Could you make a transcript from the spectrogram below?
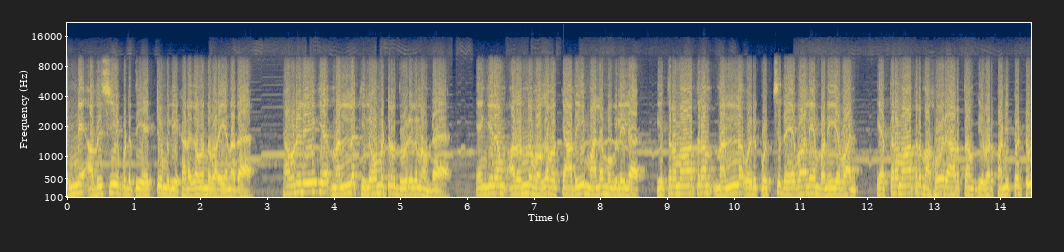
എന്നെ അതിശയപ്പെടുത്തിയ ഏറ്റവും വലിയ ഘടകമെന്ന് പറയുന്നത്. ടൗണിലേക്ക് നല്ല കിലോമീറ്റർ ദൂരങ്ങളുണ്ട്. എങ്കിലും അതൊന്നും വകവെക്കാതെ ഈ മലമുകളിൽ ഇത്രമാത്രം നല്ല ഒരു കൊച്ചു ദേവാലയം പണിയുവാൻ എത്രമാത്രം അഹോരാർത്ഥം ഇവർ പണിപ്പെട്ടു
